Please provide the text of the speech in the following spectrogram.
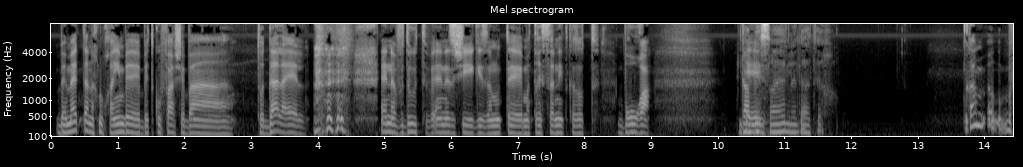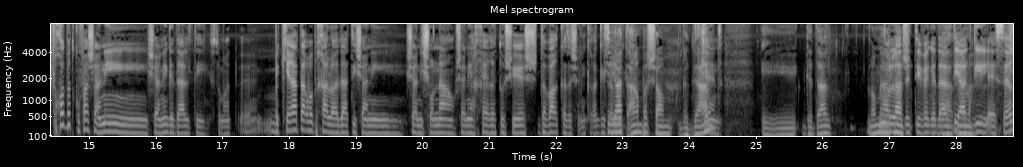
שבאמת אנחנו חיים בתקופה שבה, תודה לאל, אין עבדות ואין איזושהי גזענות אה, מתריסנית כזאת ברורה. גם אה, בישראל, לדעתך? גם, לפחות בתקופה שאני, שאני גדלתי, זאת אומרת, אה, בקריית ארבע בכלל לא ידעתי שאני, שאני שונה, או שאני אחרת, או שיש דבר כזה שנקרא גזענות. קריית ארבע שם גדלת? כן. גדלת לא מעט... נולדתי וגדלתי עד נולד- גיל עשר,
